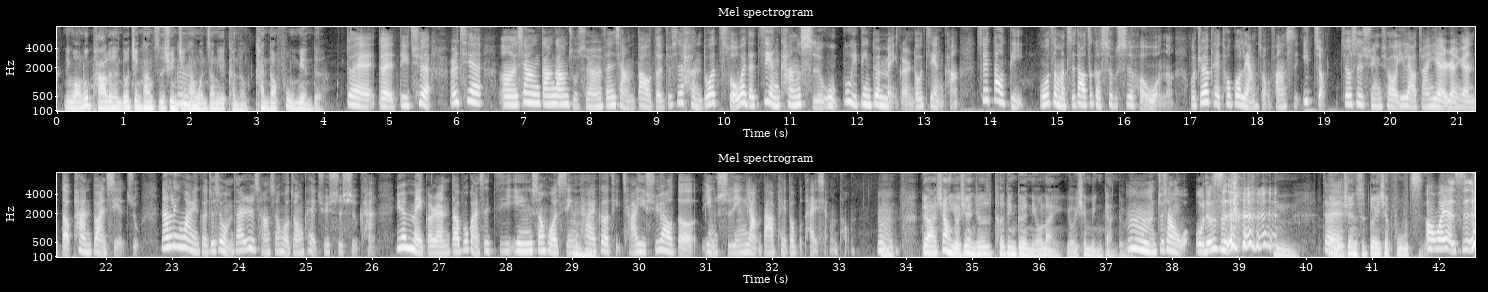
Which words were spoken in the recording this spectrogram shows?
你网络爬了很多健康资讯、健康文章，也可能看到负面的。对对，的确，而且，嗯，像刚刚主持人分享到的，就是很多所谓的健康食物不一定对每个人都健康，所以到底。我怎么知道这个适不适合我呢？我觉得可以透过两种方式，一种就是寻求医疗专业人员的判断协助，那另外一个就是我们在日常生活中可以去试试看，因为每个人的不管是基因、生活形态、个体差异，需要的饮食营养搭配都不太相同。嗯，对啊，像有些人就是特定对牛奶有一些敏感，对不对？嗯，就像我，我就是，嗯。对，有些人是对一些肤质哦，我也是，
